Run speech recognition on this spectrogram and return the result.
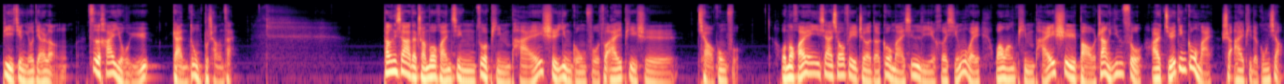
毕竟有点冷，自嗨有余，感动不常在。当下的传播环境，做品牌是硬功夫，做 IP 是巧功夫。我们还原一下消费者的购买心理和行为，往往品牌是保障因素，而决定购买是 IP 的功效。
